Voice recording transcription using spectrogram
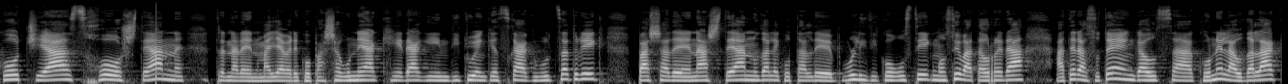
kotxeaz jo ostean, trenaren maila bereko pasaguneak eragin dituen kezkak bultzaturik, pasaden astean udaleko talde politiko guztiek mozio bat aurrera atera zuten gauza konela udalak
